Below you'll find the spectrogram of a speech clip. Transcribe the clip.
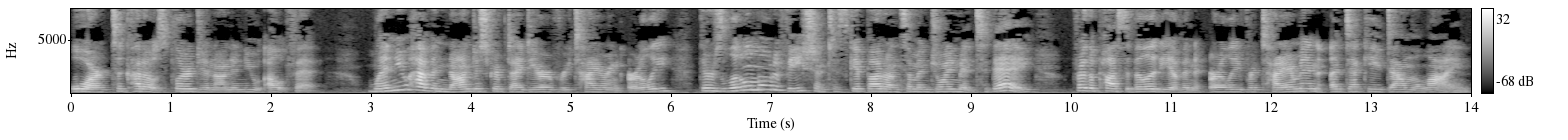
or to cut out splurging on a new outfit. When you have a nondescript idea of retiring early, there's little motivation to skip out on some enjoyment today for the possibility of an early retirement a decade down the line.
